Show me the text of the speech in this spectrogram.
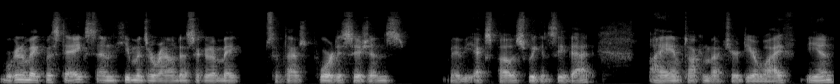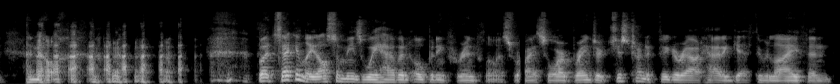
we're going to make mistakes, and humans around us are going to make sometimes poor decisions, maybe ex post, we can see that. I am talking about your dear wife, Ian. No. but secondly, it also means we have an opening for influence, right? So our brains are just trying to figure out how to get through life and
